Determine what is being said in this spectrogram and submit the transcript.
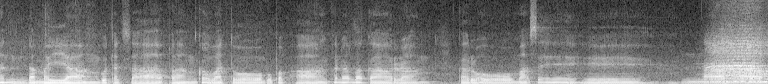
ันดัมมยังบุตัสาะพังขวัตโตบุปพังคณมการังกโรมะเสนะโม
